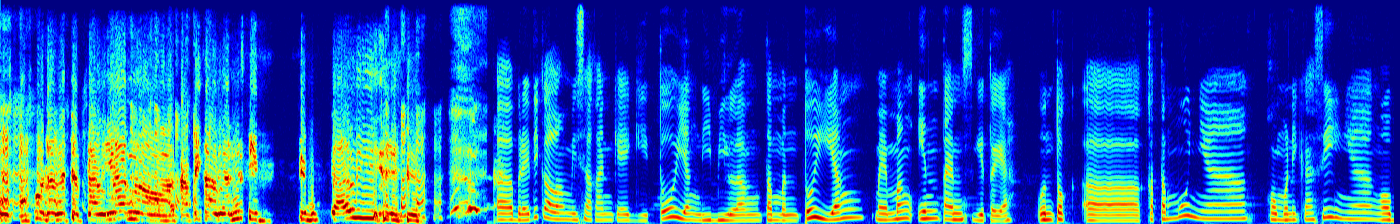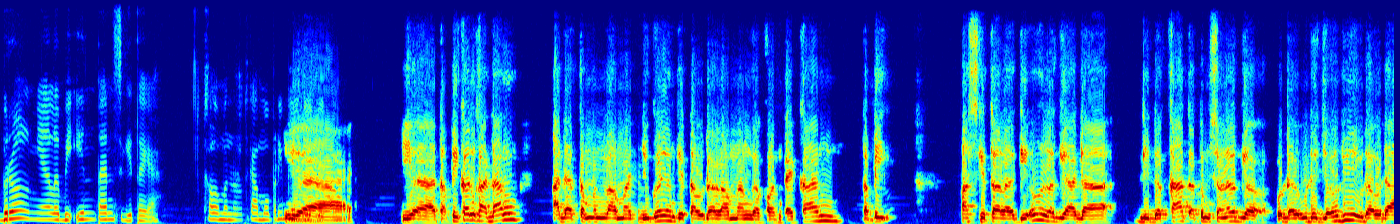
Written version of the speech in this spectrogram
Aku udah ngechat kalian loh, tapi kaliannya sibuk, sibuk kali. Eh, berarti kalau misalkan kayak gitu yang dibilang temen tuh yang memang intens gitu ya. Untuk eh, ketemunya, komunikasinya, ngobrolnya lebih intens gitu ya. Kalau menurut kamu pribadi gitu. Iya. Tapi kan kadang ada temen lama juga yang kita udah lama nggak kontekan, tapi pas kita lagi, oh lagi ada di dekat atau misalnya lagi udah udah jauh nih, udah udah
